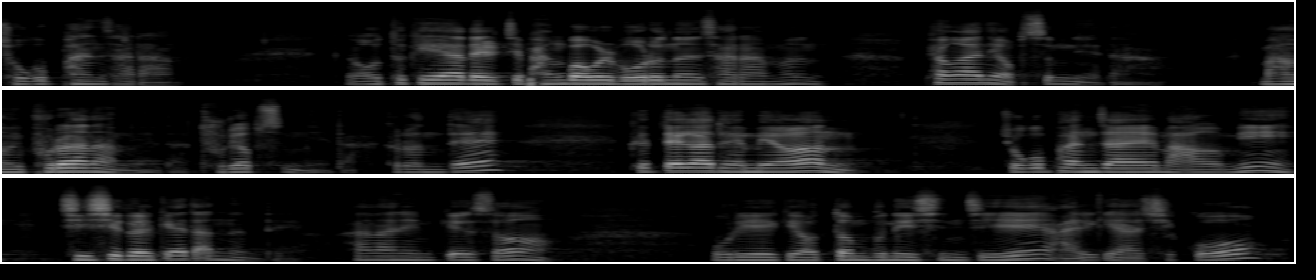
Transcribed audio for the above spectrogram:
조급한 사람, 어떻게 해야 될지 방법을 모르는 사람은 평안이 없습니다. 마음이 불안합니다. 두렵습니다. 그런데 그때가 되면 조급한 자의 마음이 지식을 깨닫는데요. 하나님께서 우리에게 어떤 분이신지 알게 하시고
